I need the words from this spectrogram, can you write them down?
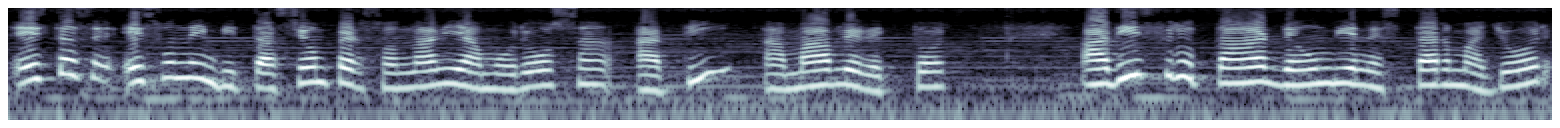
Esta es una invitación personal y amorosa a ti, amable lector, a disfrutar de un bienestar mayor,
